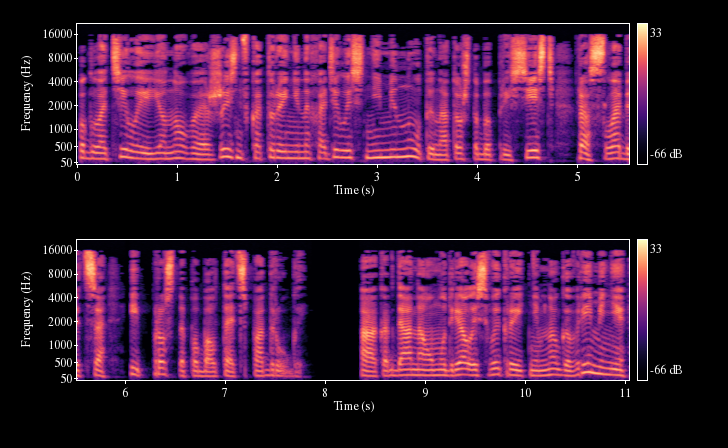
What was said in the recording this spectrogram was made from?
поглотила ее новая жизнь, в которой не находилось ни минуты на то, чтобы присесть, расслабиться и просто поболтать с подругой. А когда она умудрялась выкроить немного времени,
